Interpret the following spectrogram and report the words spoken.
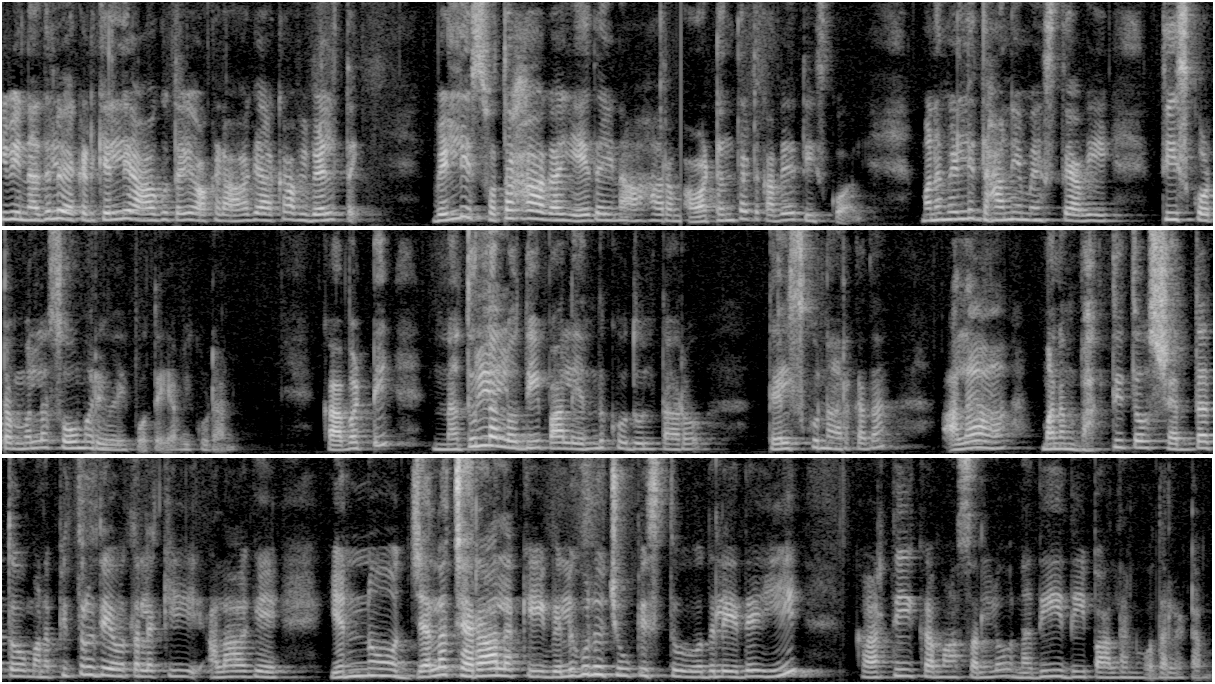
ఇవి నదులు ఎక్కడికి వెళ్ళి ఆగుతాయో అక్కడ ఆగాక అవి వెళ్తాయి. వెళ్ళి స్వతహాగా ఏదైనా ఆహారం వాటంతటికి అవే తీసుకోవాలి. మనం వెళ్ళి ధాన్యం వేస్తే అవి తీసుకోవటం వల్ల సోమరి అయిపోతాయి అవి కూడా కాబట్టి నదులలో దీపాలు ఎందుకు వదులుతారో తెలుసుకున్నారు కదా. అలా మనం భక్తితో శ్రద్ధతో మన పితృదేవతలకి అలాగే ఎన్నో జలచరాలకి వెలుగును చూపిస్తూ వదిలేదే ఈ కార్తీక మాసంలో నదీ దీపాలను వదలటం.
